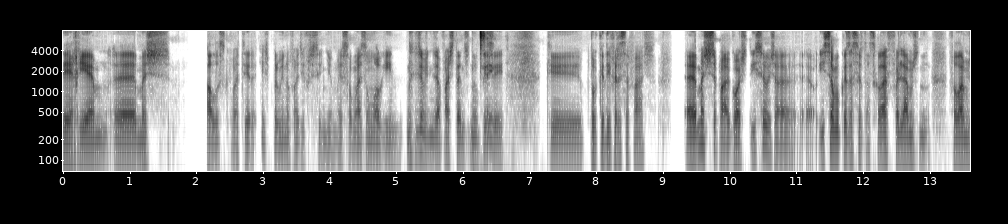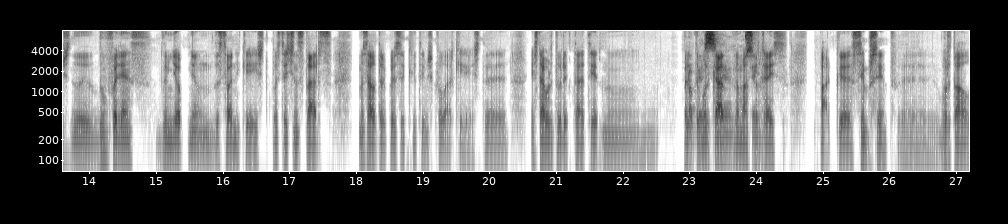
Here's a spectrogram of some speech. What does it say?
DRM, uh, eh, mas fala-se que vai ter. Isto para mim não faz diferença nenhuma, é só mais um login. já faz tantos no PC Sim. que pouca diferença faz. Uh, mas pá, gosto, isso, já, isso é uma coisa acertada. Se calhar falhámos, falámos de, de, um falhanço, na minha opinião, da Sony, que é este PlayStation Stars, mas há outra coisa que temos que falar, que é esta, esta abertura que está a ter no para o mercado da Master sim. Race. Pá, que 100% uh, eh, brutal.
